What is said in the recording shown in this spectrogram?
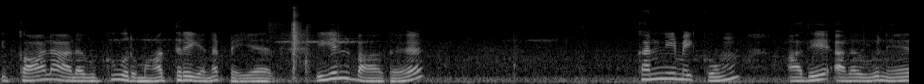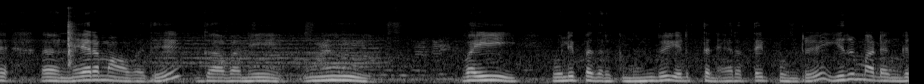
இக்கால அளவுக்கு ஒரு மாத்திரை என பெயர். இயல்பாக கண்ணிமைக்கும் அதே அளவு நே நேரமாவது கவனி ஊ. வை ஒலிப்பதற்கு முன்பு எடுத்த நேரத்தை போன்று இருமடங்கு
